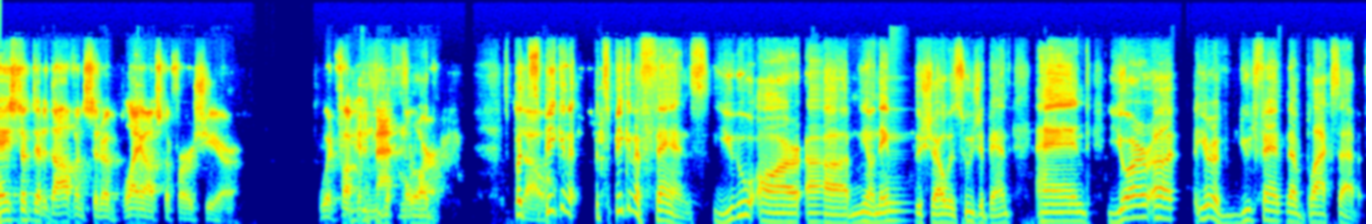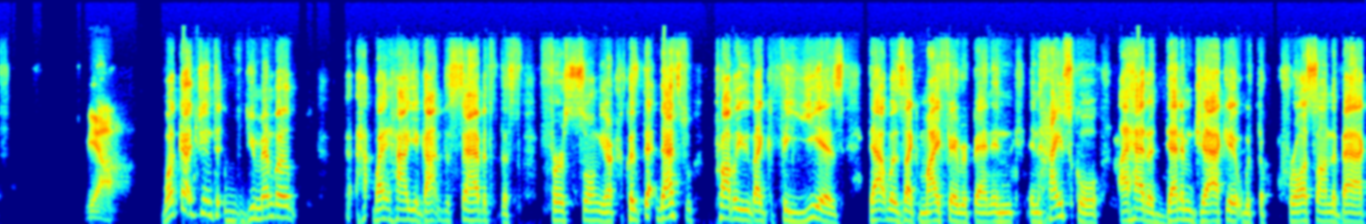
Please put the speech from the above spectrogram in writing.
Gase took to the Dolphins to the playoffs the first year with fucking Matt. Moore. But So- speaking of but speaking of fans, you are um, you know name of the show is Who's Your Band, and you're uh, you're a huge fan of Black Sabbath. Yeah. What got you into? Do you remember how, how you got into Sabbath? The first song you because that, that's probably like for years that was like my favorite band. In in high school, I had a denim jacket with the cross on the back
